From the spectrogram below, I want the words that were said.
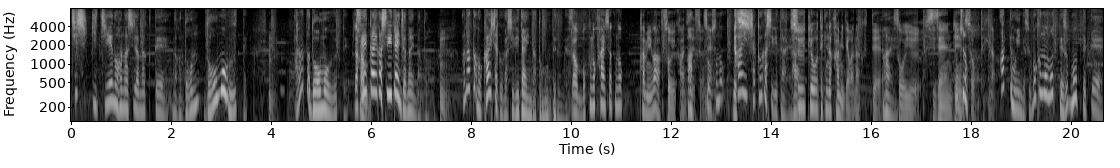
知識知恵の話じゃなくてなんかどんどう思うって。うん。あなたどう思うって。正解が知りたいんじゃないんだと。うん。あなたの解釈が知りたいんだと思ってるんです。だから僕の解釈の神はそういう感じあですよね。そうそので解釈が知りたい、はい。宗教的な神ではなくて、はい。そういう自然現象的な。あってもいいんですよ。僕も持って持ってて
